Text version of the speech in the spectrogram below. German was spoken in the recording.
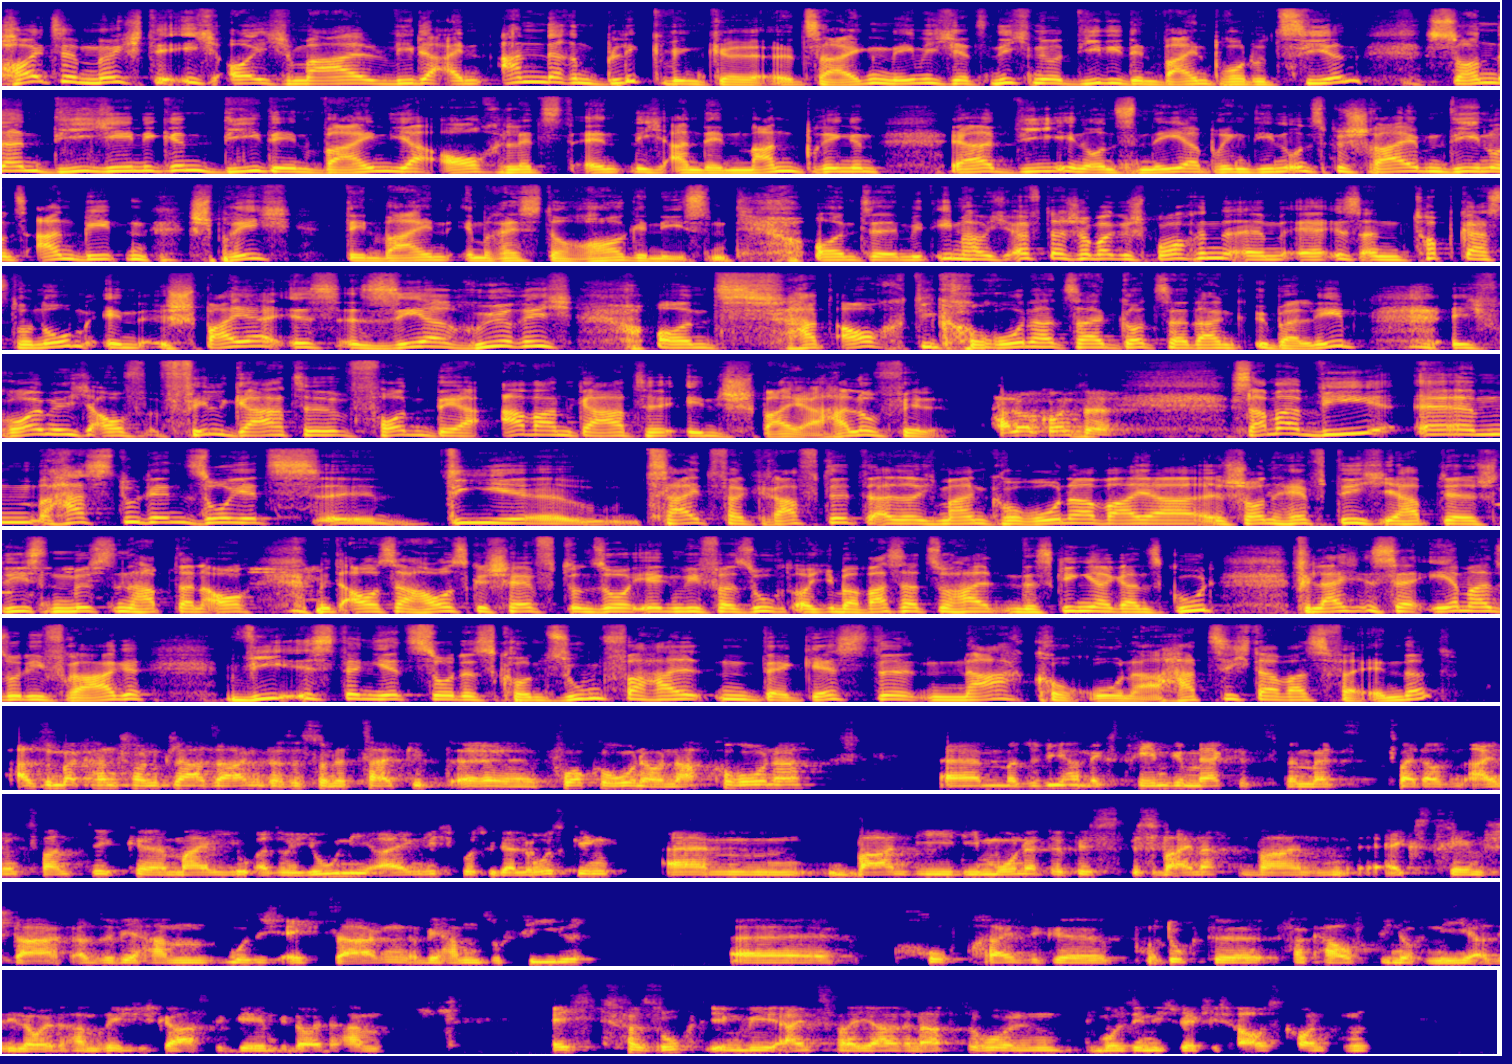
Heute möchte ich euch mal wieder einen anderen Blickwinkel äh, zeigen, nämlich jetzt nicht nur die, die den Wein produzieren, sondern diejenigen, die den Wein ja auch letztendlich an den Mann bringen, ja, die ihn uns näher bringen, die ihn uns beschreiben, die ihn uns anbieten, sprich den Wein im Restaurant genießen. Und äh, mit ihm habe ich öfter schon mal gesprochen. Ähm, er ist ein Top-Gastronom in Speyer, ist sehr rührig und hat auch die Corona-Zeit Gott sei Dank überlebt. Ich freue mich auf Phil Garte von der Avantgarde in Speyer. Hallo Phil. Hallo Kunze. Sag mal, wie ähm, hast du denn so jetzt äh, die äh, Zeit verkraftet? Also ich meine, Corona war ja schon heftig. Ihr habt ja schließen müssen, habt dann auch mit Außerhausgeschäft und so irgendwie versucht, euch über Wasser zu halten. Das ging ja ganz gut. Vielleicht ist ja eher mal so die Frage, wie ist denn jetzt so das Konsumverhalten der Gäste nach Corona? Hat sich da was verändert? Also man kann schon klar sagen, dass es so eine Zeit gibt äh, vor Corona und nach Corona. Ähm, also wir haben extrem gemerkt, jetzt, wenn wir jetzt 2021, äh, Mai, also Juni eigentlich, wo es wieder losging, ähm, waren die, die Monate bis, bis Weihnachten waren extrem stark. Also wir haben, muss ich echt sagen, wir haben so viel äh, hochpreisige Produkte verkauft wie noch nie. Also die Leute haben richtig Gas gegeben, die Leute haben echt versucht, irgendwie ein, zwei Jahre nachzuholen, wo sie nicht wirklich raus konnten.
